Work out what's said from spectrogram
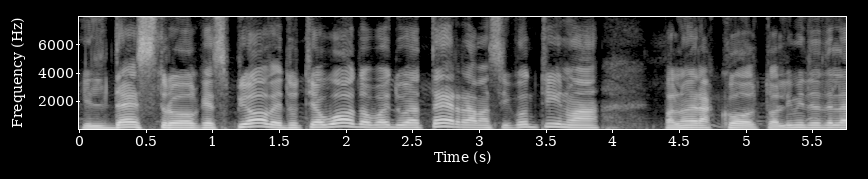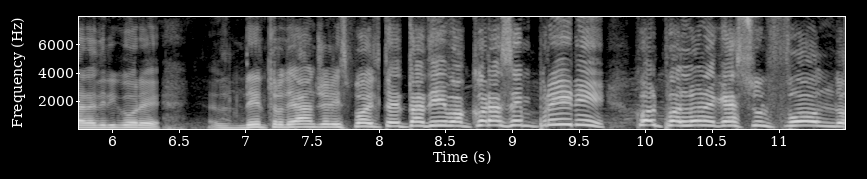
il destro che spiove, tutti a vuoto, poi due a terra, ma si continua, pallone raccolto al limite dell'area di rigore dentro De Angelis, poi il tentativo, ancora Semprini col pallone che è sul fondo,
